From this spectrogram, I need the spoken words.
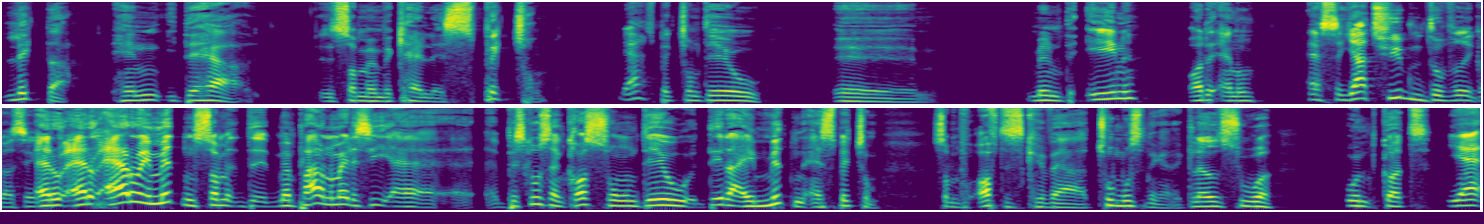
ligge dig henne i det her, øh, som man vil kalde spektrum? Ja. Spektrum, det er jo øh, mellem det ene og det andet. Altså, jeg er typen, du ved ikke også, ikke? Er du, er du, er du i midten, som det, man plejer normalt at sige, at, at beskrive sig en gråzone, det er jo det, der er i midten af spektrum, som oftest kan være to modsætninger. Glad, sur, ondt, godt. Ja,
